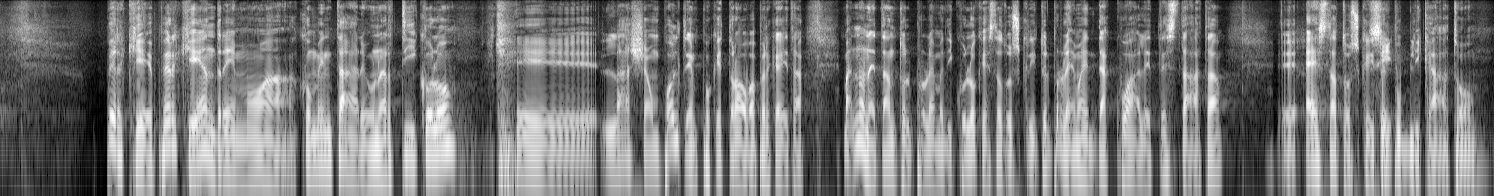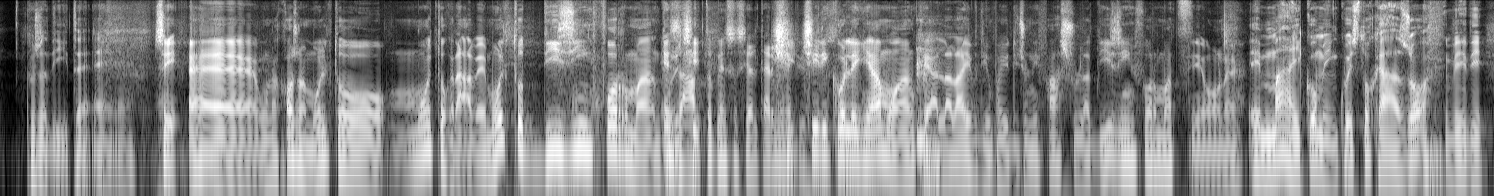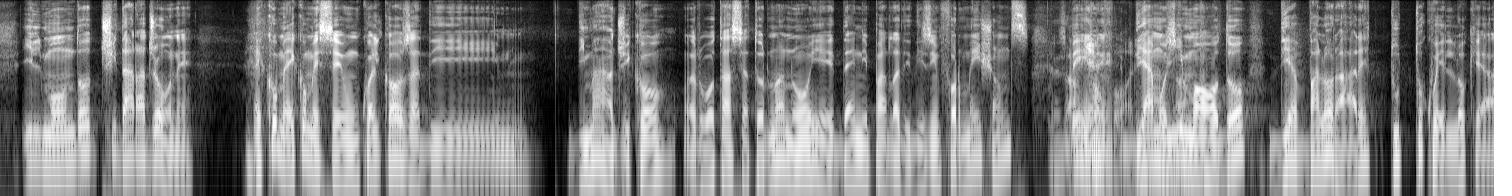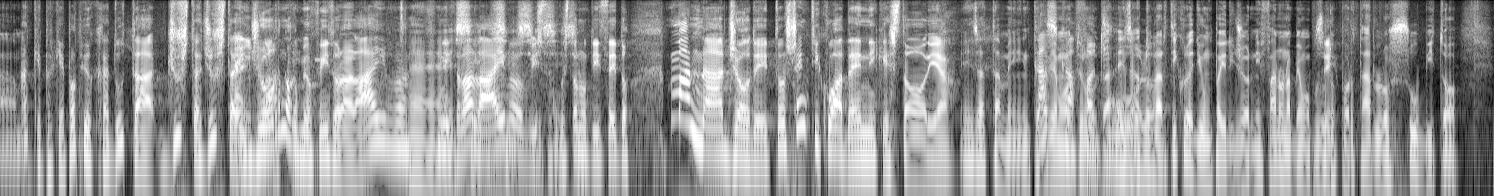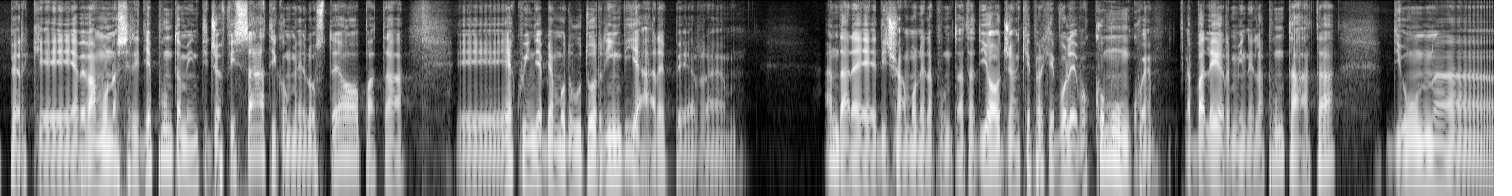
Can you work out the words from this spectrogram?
Perché? Perché andremo a commentare un articolo che lascia un po' il tempo che trova, per carità, ma non è tanto il problema di quello che è stato scritto, il problema è da quale testata eh, è stato scritto Sì. e pubblicato. Cosa dite? Eh, Sì, è una cosa molto, molto grave, molto disinformante. Così ci- Esatto, penso sia il termine Ci, più ci ricolleghiamo anche alla live di un paio di giorni fa sulla disinformazione. E mai come in questo caso, vedi, il mondo ci dà ragione. È come, è come se un qualcosa di, di magico ruotasse attorno a noi e Danny parla di disinformations. Esatto. Bene, fuori. diamogli Esatto. modo di avvalorare tutto quello che ha. Anche perché è proprio caduta giusta giusta Eh, il infatti. giorno che abbiamo finito la live. Eh, finita sì, la live, sì, ho sì, visto sì, questa sì. notizia e ho detto: Mannaggia, ho detto, senti qua, Danny, che storia. Esattamente, Casca l'abbiamo a tenuta. fagiolo. Esatto, l'articolo è di un paio di giorni fa, non abbiamo potuto Sì. portarlo subito perché avevamo una serie di appuntamenti già fissati come l'osteopata e, e quindi abbiamo dovuto rinviare per ehm, andare diciamo nella puntata di oggi, anche perché volevo comunque avvalermi nella puntata di un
